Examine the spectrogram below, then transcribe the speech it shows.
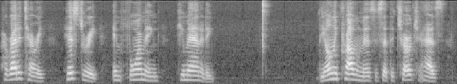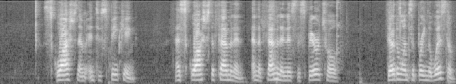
hereditary history informing humanity. The only problem is, is that the church has squashed them into speaking, has squashed the feminine, and the feminine is the spiritual. They're the ones that bring the wisdom.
